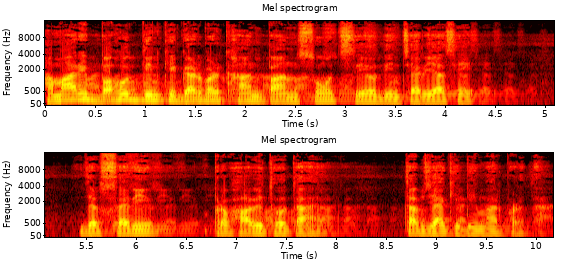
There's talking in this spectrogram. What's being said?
हमारे बहुत दिन के गड़बड़ खान पान सोच से और दिनचर्या से जब शरीर प्रभावित होता है, तब जाके बीमार पड़ता है।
